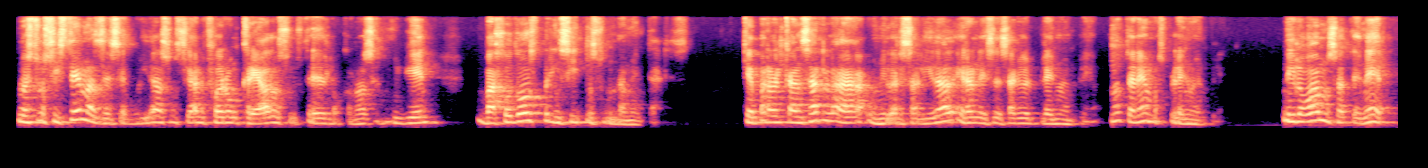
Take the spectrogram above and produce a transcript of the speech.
Nuestros sistemas de seguridad social fueron creados, si ustedes lo conocen muy bien, bajo dos principios fundamentales, que para alcanzar la universalidad era necesario el pleno empleo. No tenemos pleno empleo, ni lo vamos a tener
